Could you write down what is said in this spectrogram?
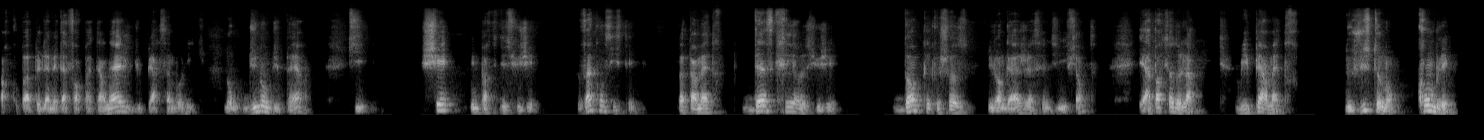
alors qu'on peut appeler de la métaphore paternelle, du père symbolique, donc du nom du père, qui, chez une partie des sujets, va consister, va permettre d'inscrire le sujet dans quelque chose du langage, de la scène signifiante, et à partir de là, lui permettre de justement combler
